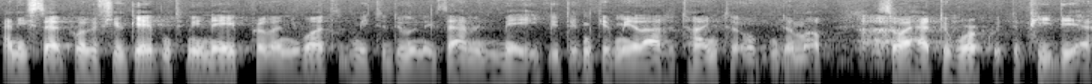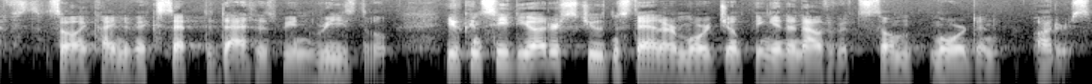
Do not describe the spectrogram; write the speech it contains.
And he said, well, if you gave them to me in April and you wanted me to do an exam in May, you didn't give me a lot of time to open them up. So I had to work with the PDFs. So I kind of accepted that as being reasonable. You can see the other students then are more jumping in and out of it, some more than others.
